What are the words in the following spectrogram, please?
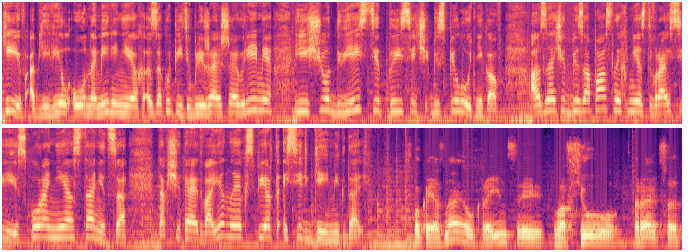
Киев объявил о намерениях закупить в ближайшее время еще 200 тысяч беспилотников. А значит, безопасных мест в России скоро не останется. Так считает военный эксперт Сергей Мигдаль. Сколько я знаю, украинцы вовсю стараются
